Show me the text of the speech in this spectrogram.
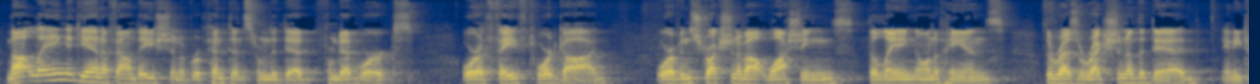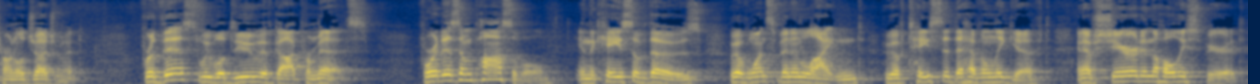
not laying again a foundation of repentance from the dead from dead works, or of faith toward God, or of instruction about washings, the laying on of hands, the resurrection of the dead, and eternal judgment. For this we will do if God permits. For it is impossible, in the case of those who have once been enlightened, who have tasted the heavenly gift, and have shared in the Holy Spirit,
